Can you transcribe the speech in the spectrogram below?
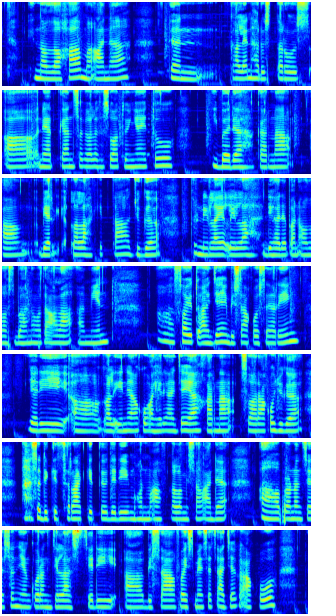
Innallaha ma'ana dan kalian harus terus uh, niatkan segala sesuatunya itu ibadah karena uh, biar lelah kita juga bernilai lillah di hadapan Allah Subhanahu wa taala. Amin. Uh, so itu aja yang bisa aku sharing. Jadi uh, kali ini aku akhiri aja ya karena suara aku juga sedikit serak gitu. Jadi mohon maaf kalau misal ada uh, pronunciation yang kurang jelas. Jadi uh, bisa voice message aja ke aku.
